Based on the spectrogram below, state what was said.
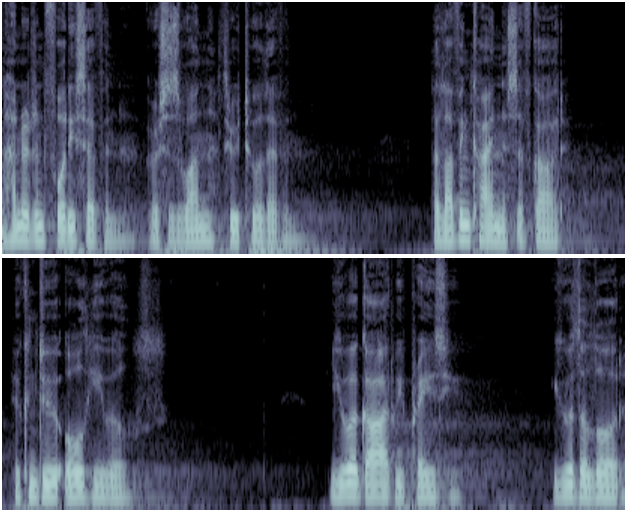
147, verses 1 through to 11. The loving kindness of God, who can do all he wills. You are God, we praise you. You are the Lord,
